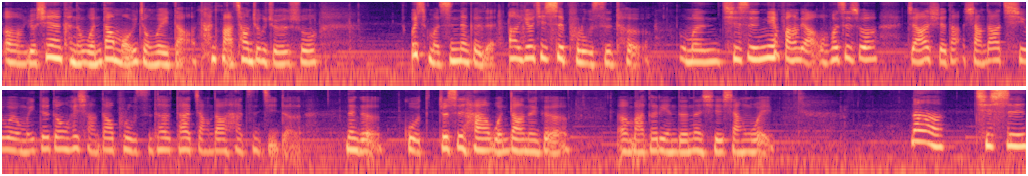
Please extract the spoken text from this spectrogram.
呃，有些人可能闻到某一种味道，他马上就觉得说，为什么是那个人啊？尤其是普鲁斯特，我们其实念芳疗，或是说只要学到想到气味，我们一定都会想到普鲁斯特。他讲到他自己的那个过，就是他闻到那个呃马德莲的那些香味。那其实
